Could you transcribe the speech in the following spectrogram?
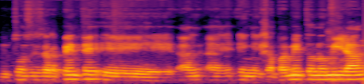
Entonces, de repente, eh, en el campamento no miran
